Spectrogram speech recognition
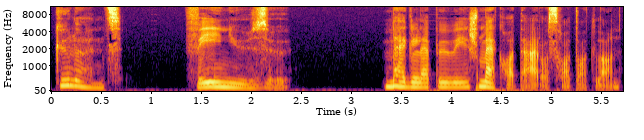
Különc, fényűző, meglepő és meghatározhatatlan.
